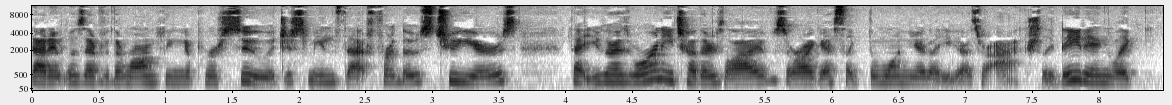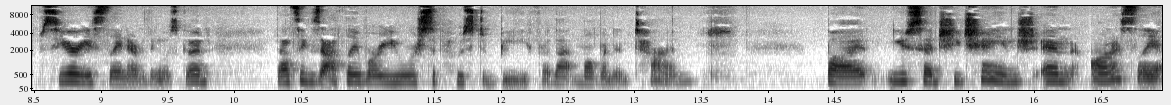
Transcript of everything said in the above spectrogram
that it was ever the wrong thing to pursue. It just means that for those two years, that you guys were in each other's lives, or I guess like the one year that you guys were actually dating, like seriously and everything was good, that's exactly where you were supposed to be for that moment in time. But you said she changed, and honestly,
